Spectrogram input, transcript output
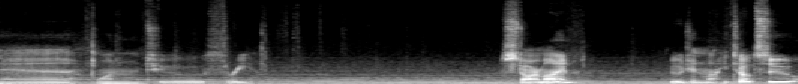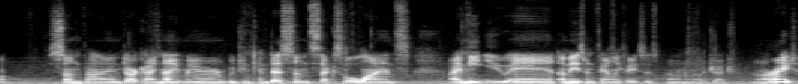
And one, two, three. Starmine, Bujin Mahitotsu, Sunvine, Dark Eye Nightmare, Bujin Candescent, Zexal Alliance, I Meet You, and Amazement Family Faces. I don't know, Judge. Alright.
